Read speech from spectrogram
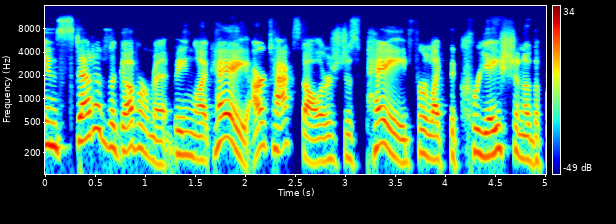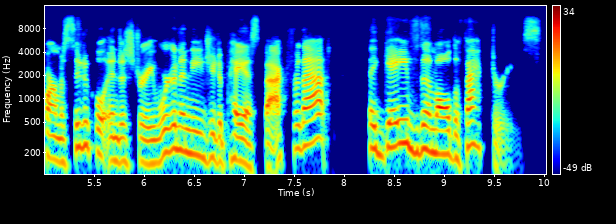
instead of the government being like, hey, our tax dollars just paid for like the creation of the pharmaceutical industry, we're going to need you to pay us back for that. They gave them all the factories.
